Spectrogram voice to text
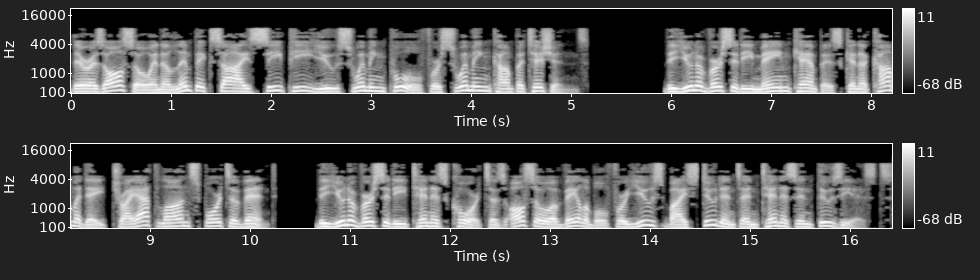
There is also an Olympic-size CPU swimming pool for swimming competitions. The university main campus can accommodate triathlon sports event. The university tennis courts is also available for use by students and tennis enthusiasts.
